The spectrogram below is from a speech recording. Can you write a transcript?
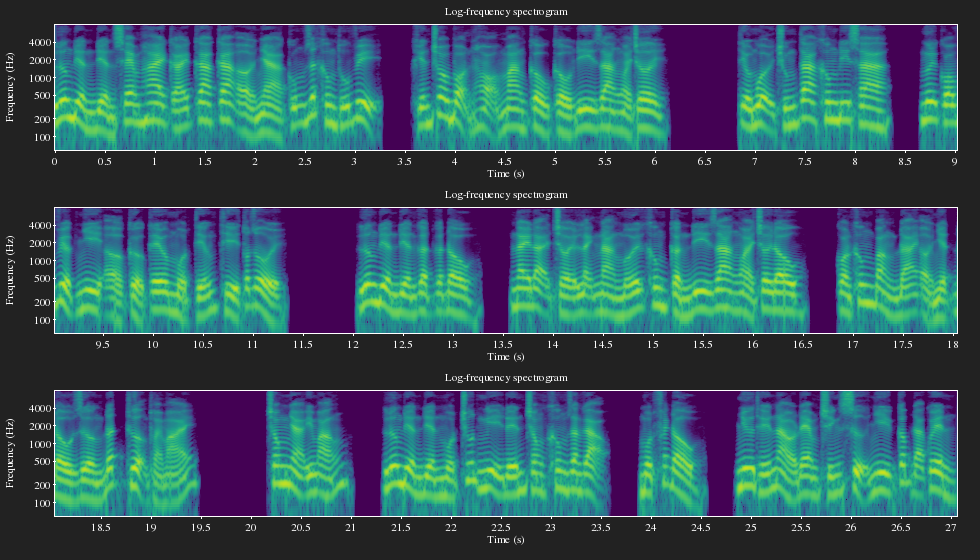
Lương Điền Điền xem hai cái ca ca ở nhà cũng rất không thú vị, khiến cho bọn họ mang cầu cầu đi ra ngoài chơi. Tiểu muội chúng ta không đi xa, ngươi có việc nhi ở cửa kêu một tiếng thì tốt rồi. Lương Điền Điền gật gật đầu, nay đại trời lạnh nàng mới không cần đi ra ngoài chơi đâu, còn không bằng đại ở nhiệt đầu giường đất thượng thoải mái. Trong nhà im ắng, Lương Điền Điền một chút nghĩ đến trong không gian gạo, một phách đầu, như thế nào đem chính sự nhi cấp đã quên.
